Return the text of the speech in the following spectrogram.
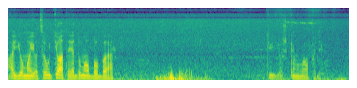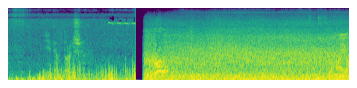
А йо-моє, це утята, я думав бобер. Ти йошкин лапать. Їдемо далі. Йо-моє.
